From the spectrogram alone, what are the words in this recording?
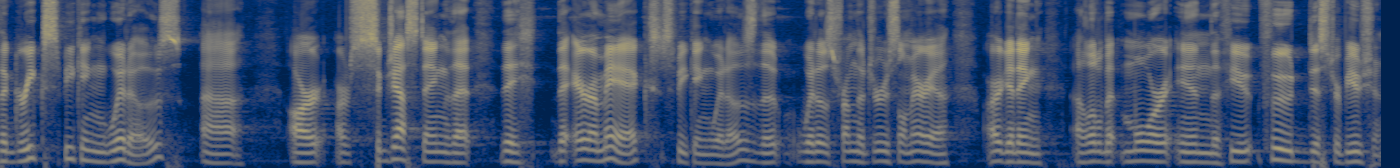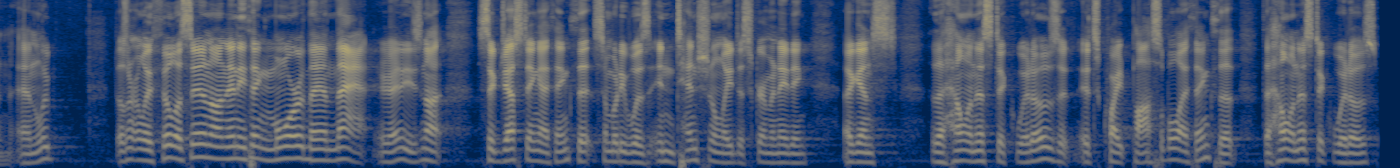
the Greek speaking widows uh, are, are suggesting that the, the Aramaic speaking widows, the widows from the Jerusalem area, are getting a little bit more in the food distribution. And Luke doesn't really fill us in on anything more than that. Right? He's not suggesting, I think, that somebody was intentionally discriminating against the Hellenistic widows. It, it's quite possible, I think, that the Hellenistic widows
